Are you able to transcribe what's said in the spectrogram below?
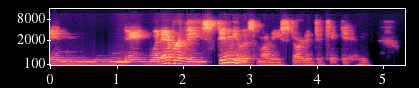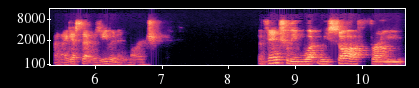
in whatever the stimulus money started to kick in, and I guess that was even in March, eventually what we saw from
